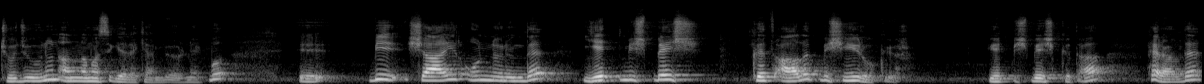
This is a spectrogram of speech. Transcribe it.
çocuğunun anlaması gereken bir örnek bu. E, bir şair onun önünde 75 kıtalık bir şiir okuyor. 75 kıta herhalde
